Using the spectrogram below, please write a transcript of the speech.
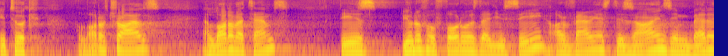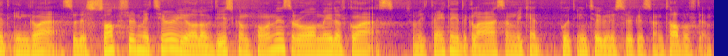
it took a lot of trials, a lot of attempts. These beautiful photos that you see are various designs embedded in glass. So the substrate material of these components are all made of glass. So we take the glass and we can put integrated circuits on top of them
